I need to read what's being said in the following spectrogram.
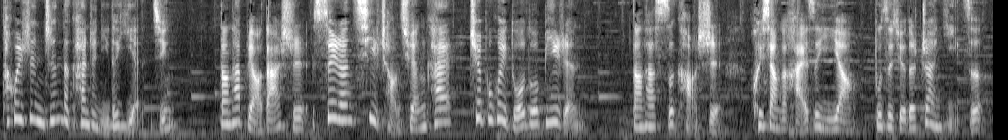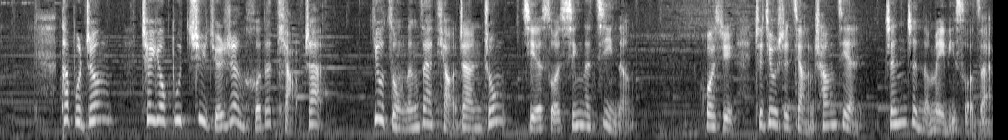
他会认真地看着你的眼睛；当他表达时，虽然气场全开，却不会咄咄逼人；当他思考时，会像个孩子一样不自觉地转椅子。他不争，却又不拒绝任何的挑战，又总能在挑战中解锁新的技能。或许这就是蒋昌建真正的魅力所在。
